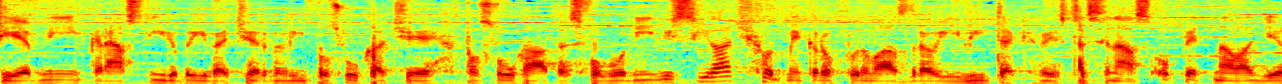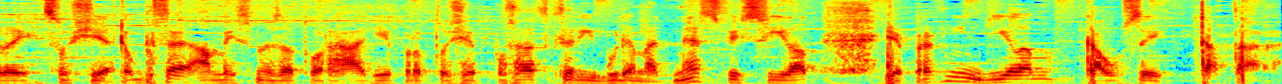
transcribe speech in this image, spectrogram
Příjemný, krásný, dobrý večer, milí posluchači. Posloucháte svobodný vysílač, od mikrofonu vás zdraví Vítek. Vy jste si nás opět naladili, což je dobře a my jsme za to rádi, protože pořád, který budeme dnes vysílat, je prvním dílem kauzy Katar.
